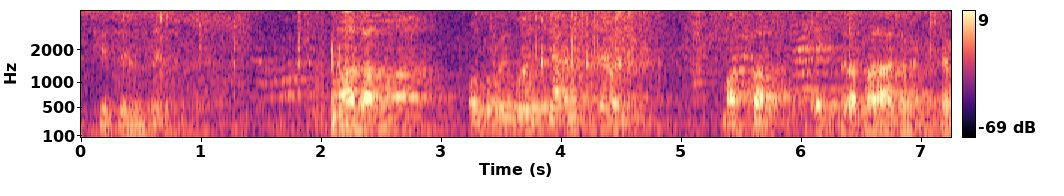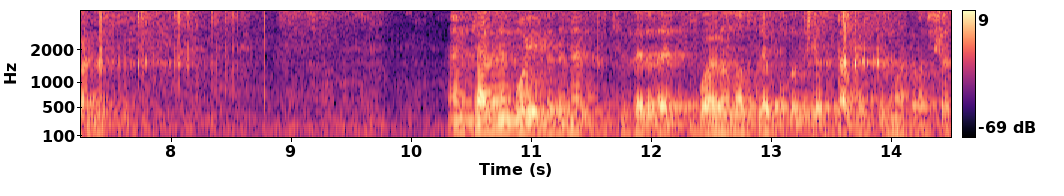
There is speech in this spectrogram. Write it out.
Bisikletlerimize. Ama ben buna otomobil boyası yapmak istemedim. Masraf, ekstra para harcamak istemedim. Hem kendim boyayayım dedim hem sizlere de boyanın nasıl yapıldığını göstermek istedim arkadaşlar.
